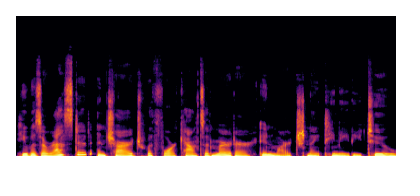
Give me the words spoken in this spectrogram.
He was arrested and charged with four counts of murder in March 1982.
